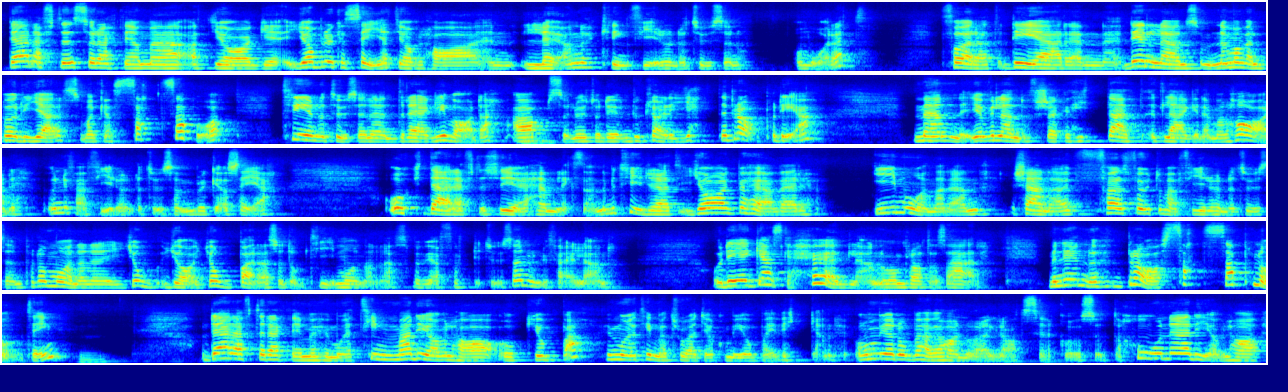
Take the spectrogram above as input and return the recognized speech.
Därefter så räknar jag med att jag... Jag brukar säga att jag vill ha en lön kring 400 000 om året. För att det är en, det är en lön som när man väl börjar som man kan satsa på. 300 000 är en dräglig vardag, absolut. Och det, du klarar dig jättebra på det. Men jag vill ändå försöka hitta ett, ett läge där man har ungefär 400 000 brukar jag säga. Och därefter så gör jag hemläxan. Det betyder att jag behöver i månaden tjäna, för att få ut de här 400 000 på de månader jag, jobbar, alltså de 10 månaderna, så behöver jag 40 000 ungefär i lön. Och det är ganska hög lön om man pratar så här. Men det är ändå bra att satsa på någonting. Och därefter räknar jag med hur många timmar jag vill ha och jobba. Hur många timmar tror jag att jag kommer jobba i veckan. Om jag då behöver ha några gratis konsultationer, jag vill ha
